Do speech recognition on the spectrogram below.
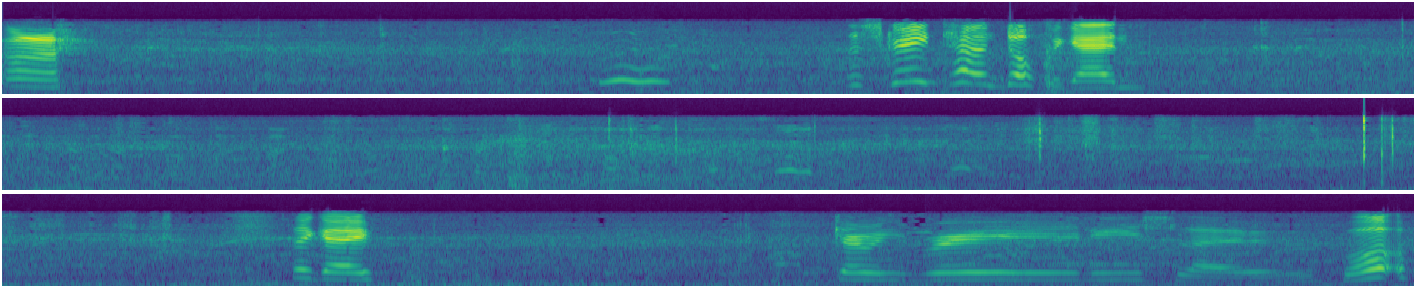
Uh. The screen turned off again. There you go. Going really slow. What?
